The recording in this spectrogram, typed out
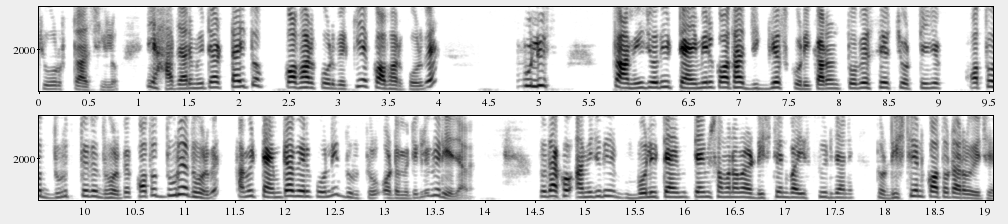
চোরটা ছিল। এই হাজার মিটারটাই তো কভার করবে। কে কভার করবে? পুলিশ। তো আমি যদি টাইমের কথা জিজ্ঞেস করি, কারণ তবে সে চোরটিকে কত দূরত্বে ধরবে, কত দূরে ধরবে, আমি টাইমটা বের করে করিনি দূরত্ব অটোমেটিকলি বেরিয়ে যাবে। তো দেখো, আমি যদি বলি টাইম টাইম সমান আমরা ডিস্টেন্স বা স্পিড জানি, তো ডিস্টেন্স কতটা রয়েছে?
